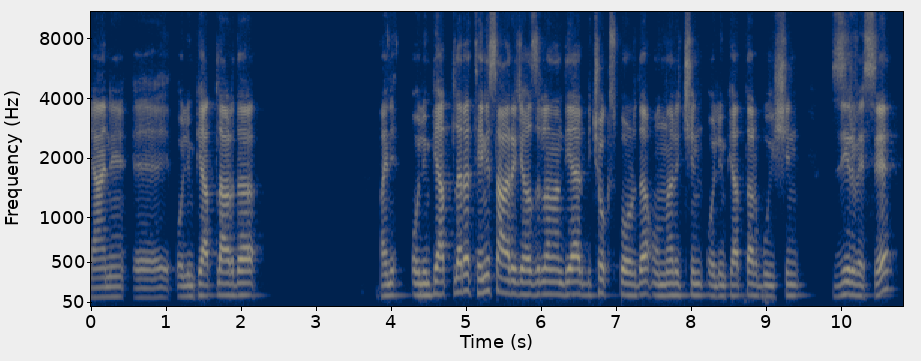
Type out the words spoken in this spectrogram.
Yani e, olimpiyatlarda hani olimpiyatlara tenis harici hazırlanan diğer birçok sporda onlar için olimpiyatlar bu işin zirvesi.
